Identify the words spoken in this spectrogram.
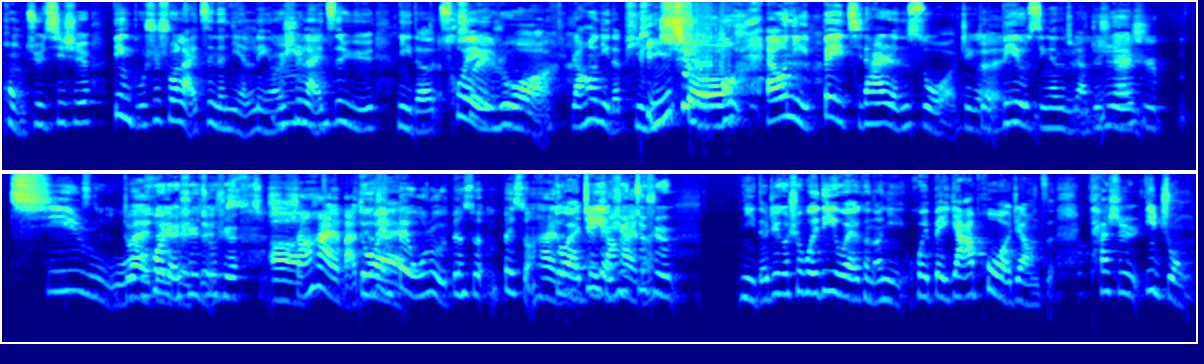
恐惧其实并不是说来自你的年龄，而是来自于你的脆脆弱。然后你的贫贫穷。还有你被其他人所这个对。abuse 应该怎么讲？就应该是欺辱，对，对或者是就是呃伤害吧，对。被侮辱、被损、被损害的，对，这也是就是你的这个社会地位，可能你会被压迫这样子，它是一种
